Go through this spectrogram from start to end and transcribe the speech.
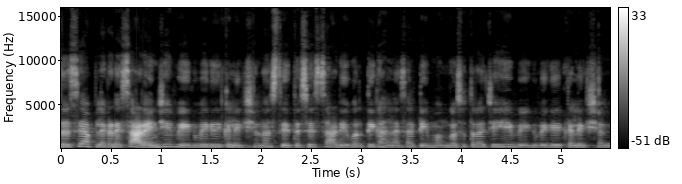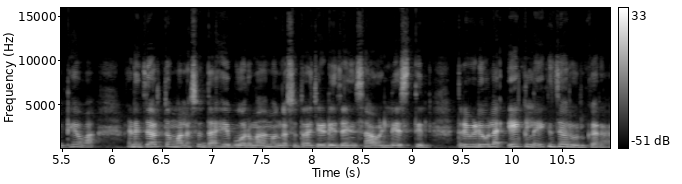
जसे आपल्याकडे साड्यांचे वेगवेगळे कलेक्शन असते तसेच साडीवरती घालण्यासाठी मंगळसूत्राचेही वेगवेगळे कलेक्शन ठेवा. आणि जर तुम्हाला सुद्धा हे बोरमाल मंगळसूत्राचे डिझाईन्स आवडले असतील तर व्हिडिओला एक लाईक जरूर करा.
